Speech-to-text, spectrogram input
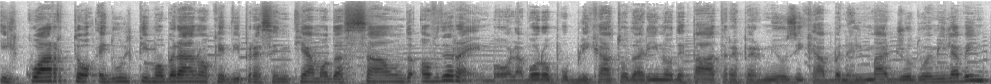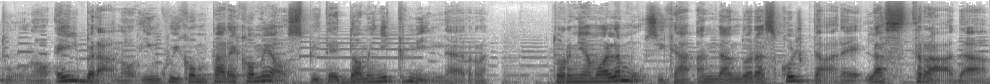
Il quarto ed ultimo brano che vi presentiamo da Sound of the Rainbow, lavoro pubblicato da Rino De Patre per Music Hub nel maggio 2021, è il brano in cui compare come ospite Dominic Miller. Torniamo alla musica andando ad ascoltare La strada.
